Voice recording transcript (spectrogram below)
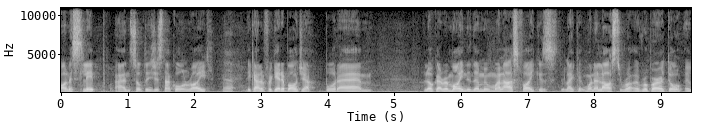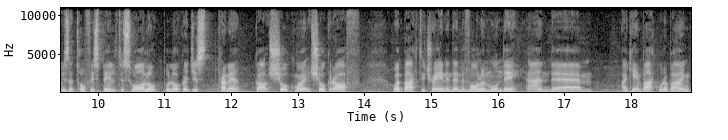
on a slip and something's just not going right, Yeah. they kind of forget about you. But um, look, I reminded them in my last fight because like when I lost to Ro- Roberto, it was the toughest pill to swallow. But look, I just kind of got shook my shook it off, went back to training then the Mm. following Monday, and um, I came back with a bang.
